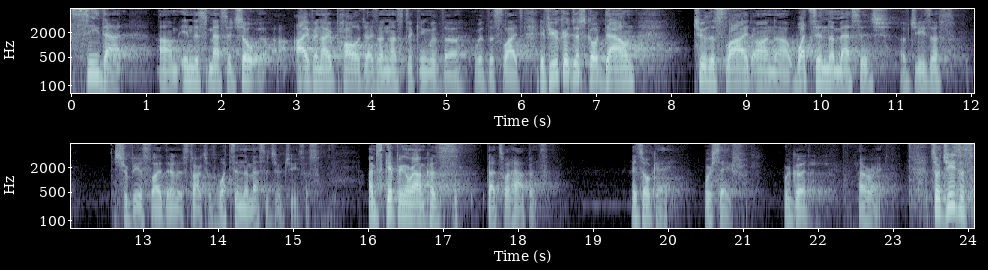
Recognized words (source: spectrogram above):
see that um, in this message. So Ivan, I apologize. I'm not sticking with the, with the slides. If you could just go down to the slide on uh, what's in the message of Jesus. There should be a slide there that starts with what's in the message of Jesus. I'm skipping around because that's what happens. It's okay. We're safe. We're good. All right. So Jesus,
